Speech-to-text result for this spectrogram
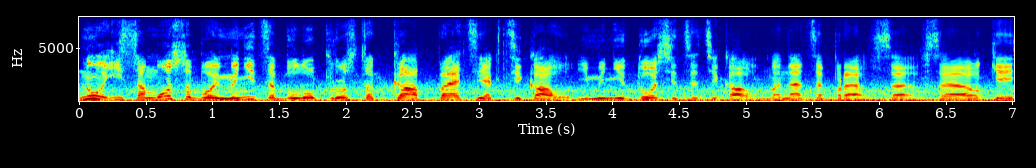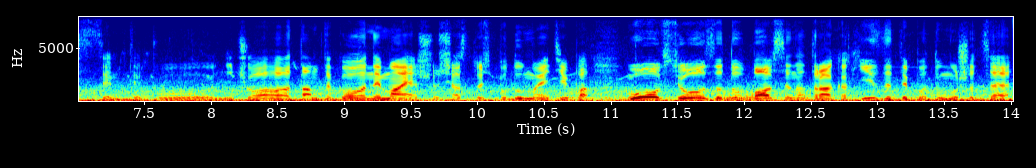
Ну і само собою, мені це було просто капець як цікаво. І мені досі це цікаво. Мене це пре, все, все окей з цим. Типу, нічого там такого немає. Що зараз хтось подумає, типу, о, все, задовбався на траках їздити, тому що це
